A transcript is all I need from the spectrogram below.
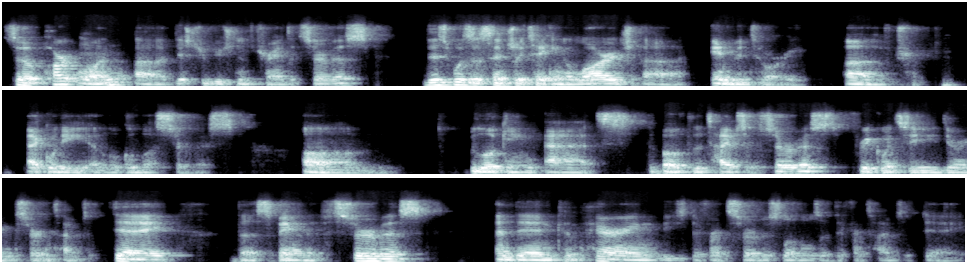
So part one, uh, distribution of transit service. This was essentially taking a large uh, inventory of equity and local bus service. Um, looking at both the types of service, frequency during certain times of day, the span of service, and then comparing these different service levels at different times of day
